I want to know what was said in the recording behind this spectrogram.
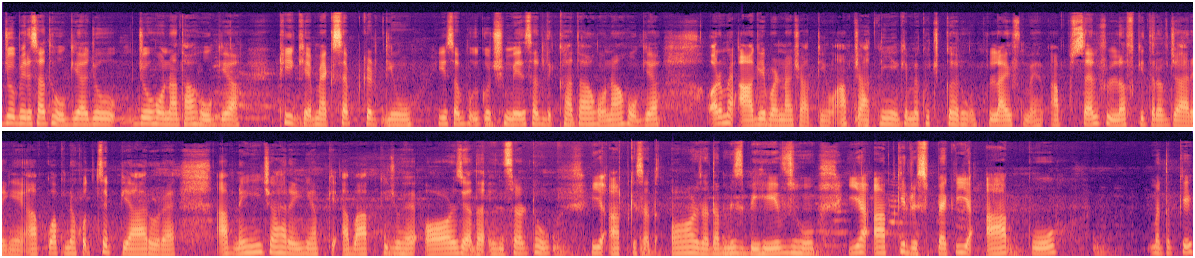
जो मेरे साथ हो गया, जो जो होना था हो गया। ठीक है, मैं एक्सेप्ट करती हूँ। ये सब कुछ मेरे साथ लिखा था, होना हो गया और मैं आगे बढ़ना चाहती हूँ। आप चाहती हैं कि मैं कुछ करूँ लाइफ में। आप सेल्फ़ लव की तरफ़ जा रही हैं। आपको अपने ख़ुद से प्यार हो रहा है। आप नहीं चाह रही हैं आपके अब आपकी जो है और ज़्यादा इंसल्ट हो या आपके साथ और ज़्यादा मिसबिहेव्स हो या आपकी रिस्पेक्ट या आपको मतलब कि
